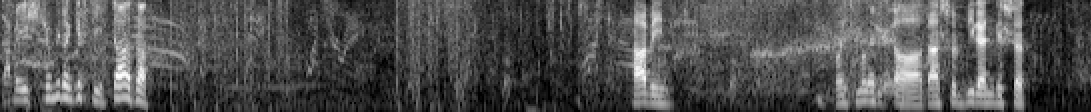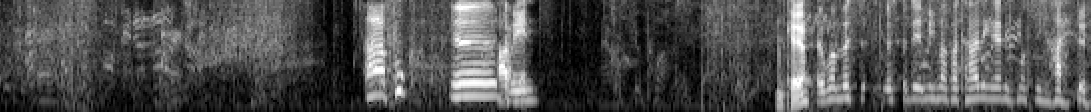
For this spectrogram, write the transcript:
Da bin ich schon wieder giftig. Da ist er. Hab ihn. Boah, ich muss mich. Oh, da ist schon wieder ein Geschütz. Ah, Fug. Äh, Hab ihn. Okay. Irgendwann müsst, müsstet ihr mich mal verteidigen, denn ich muss mich heilen.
